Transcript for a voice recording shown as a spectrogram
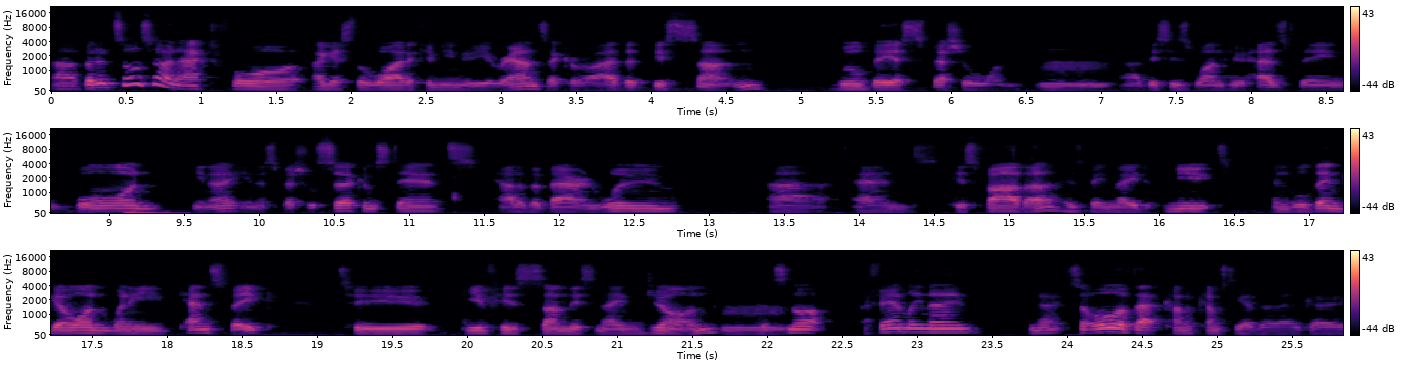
Uh, but it's also an act for, I guess, the wider community around Zechariah that this son will be a special one. Mm. Uh, this is one who has been born, you know, in a special circumstance, out of a barren womb, uh, and his father has been made mute, and will then go on when he can speak to give his son this name John. Mm. That's not a family name, you know. So all of that kind of comes together. They go,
